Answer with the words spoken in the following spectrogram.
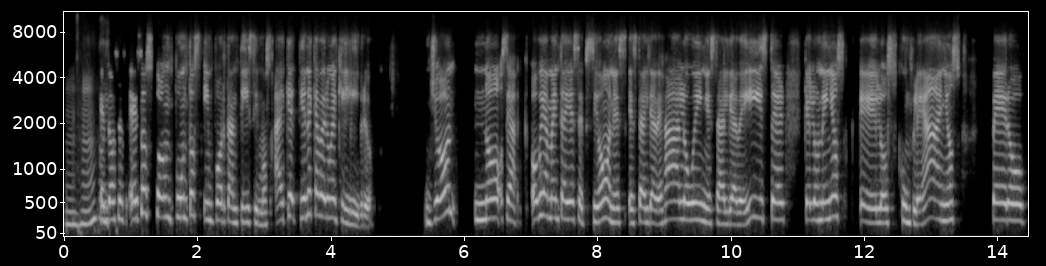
entonces, esos son puntos importantísimos. Hay que, tiene que haber un equilibrio. Yo no, o sea, obviamente hay excepciones. Está el día de Halloween, está el día de Easter, que los niños, eh, los cumpleaños, pero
